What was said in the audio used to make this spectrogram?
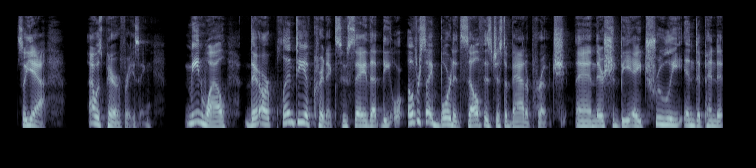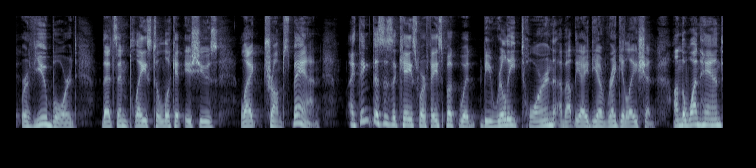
So, yeah, I was paraphrasing. Meanwhile, there are plenty of critics who say that the oversight board itself is just a bad approach, and there should be a truly independent review board that's in place to look at issues like Trump's ban. I think this is a case where Facebook would be really torn about the idea of regulation. On the one hand,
